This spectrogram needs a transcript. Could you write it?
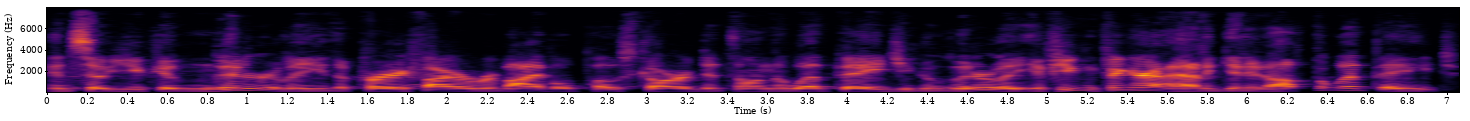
And so you can literally, the Prairie Fire Revival postcard that's on the web page, you can literally, if you can figure out how to get it off the web page,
